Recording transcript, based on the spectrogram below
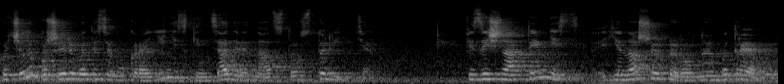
почали поширюватися в Україні з кінця 19 століття. Фізична активність є нашою природною потребою,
